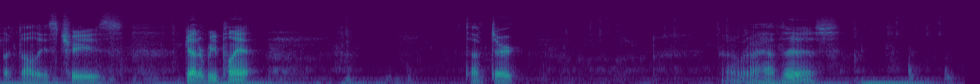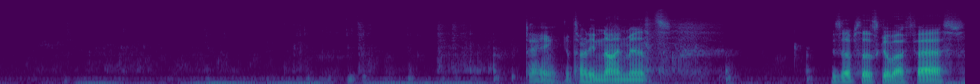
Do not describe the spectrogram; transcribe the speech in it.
Collect all these trees. Gotta replant. Tough dirt. Oh, but I have this. Dang, it's already nine minutes. These episodes go by fast.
